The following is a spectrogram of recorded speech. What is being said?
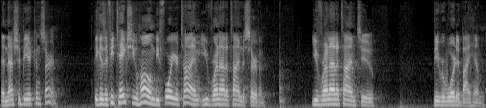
And that should be a concern. Because if he takes you home before your time, you've run out of time to serve him. You've run out of time to be rewarded by him.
